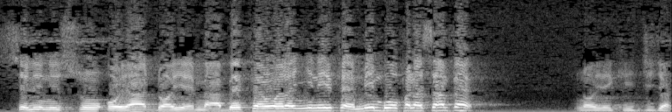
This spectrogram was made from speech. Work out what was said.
Seli ni sun o y'a dɔ ye mɛ a bɛ fɛn wɛrɛ ɲini fɛ min b'o fana sanfɛ. N'o ye k'i jija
